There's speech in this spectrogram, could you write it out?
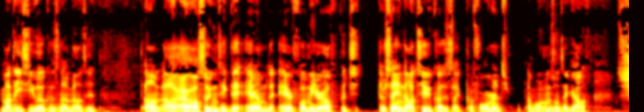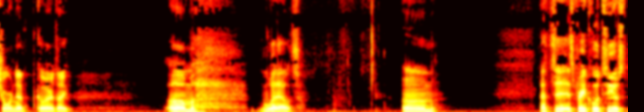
mount the ECU up because it's not mounted. Um, I, I also can take the um the airflow meter off, which they're saying not to because it's like performance. I'm, I'm just gonna take it off, shorten the cold air intake. Um, what else? Um, that's it. It's pretty cool. to use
